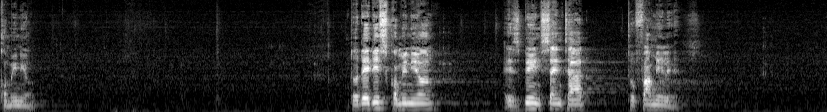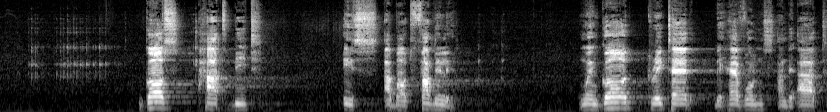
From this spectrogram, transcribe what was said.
communion. Today, this communion is being centered to families. God's heartbeat is about family. When God created the heavens and the earth,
